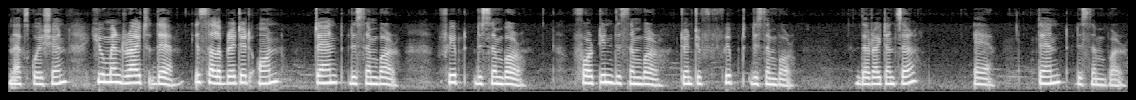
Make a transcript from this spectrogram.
Next question. Human Rights Day is celebrated on 10th December, 5th December, 14th December, 25th December. The right answer A. 10th December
